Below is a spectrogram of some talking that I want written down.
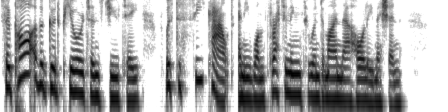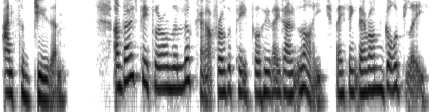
So part of a good Puritan's duty was to seek out anyone threatening to undermine their holy mission and subdue them. And those people are on the lookout for other people who they don't like. They think they're ungodly.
